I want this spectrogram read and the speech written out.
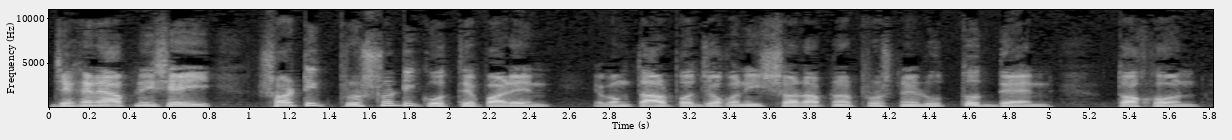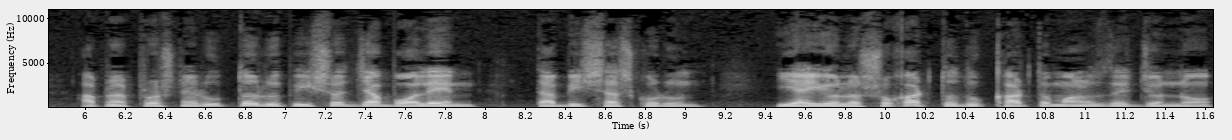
যেখানে আপনি সেই সঠিক প্রশ্নটি করতে পারেন এবং তারপর যখন ঈশ্বর আপনার প্রশ্নের উত্তর দেন, তখন আপনার প্রশ্নের উত্তররূপী ঈশ্বর যা বলেন তা বিশ্বাস করুন। ইয়াই হল শোকার্ত, দুঃখার্ত মানুষদের জন্য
